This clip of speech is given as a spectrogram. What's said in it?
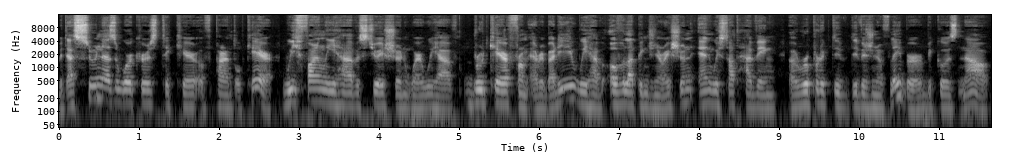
But as soon as the workers take care of parental care, we finally have a situation where we have brood care from everybody, we have overlapping generation, and we start having a reproductive division of labor because now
